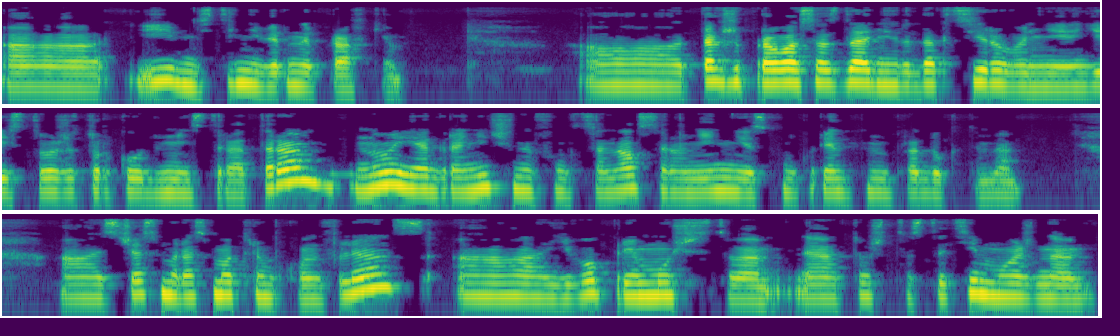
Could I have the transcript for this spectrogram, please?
и внести неверные правки. А, также права создания и редактирования есть тоже только у администратора, но и ограниченный функционал в сравнении с конкурентными продуктами. А, сейчас мы рассмотрим Confluence. А, его преимущество – то, что статьи можно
